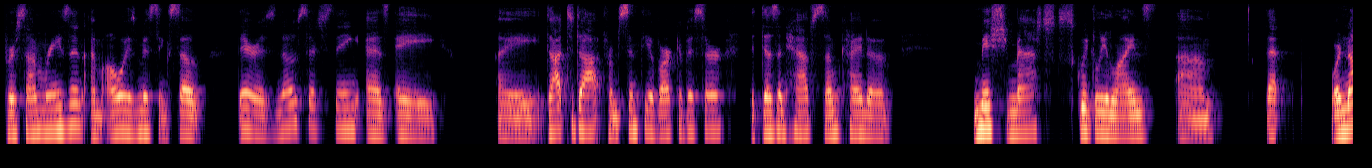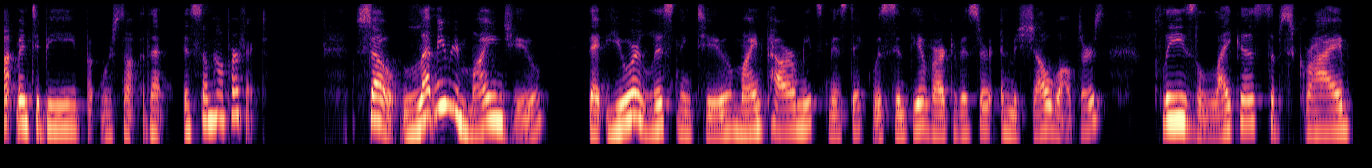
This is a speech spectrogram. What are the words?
for some reason, I'm always missing. So there is no such thing as a a dot to dot from Cinthia Varkevisser that doesn't have some kind of mishmash squiggly lines um, that were not meant to be, but were so, that is somehow perfect. So let me remind you that you are listening to Mind Power Meets Mystic with Cinthia Varkevisser and Michelle Walters. Please like us, subscribe,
